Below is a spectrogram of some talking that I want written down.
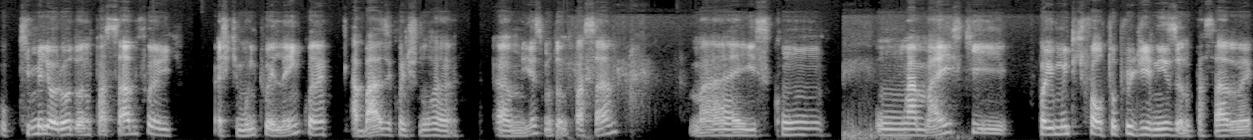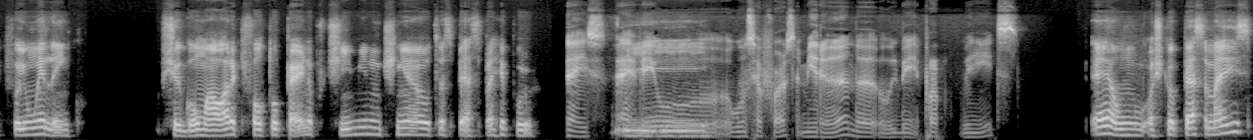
o que melhorou do ano passado foi, acho que muito o elenco, né? A base continua a mesma do ano passado, mas com um a mais que foi muito que faltou pro Diniz ano passado, né? Que foi um elenco. Chegou uma hora que faltou perna pro time e não tinha outras peças para repor. É isso. É, E- veio alguns reforços, né? Miranda, o próprio Benítez. É, um, acho que a peça mais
